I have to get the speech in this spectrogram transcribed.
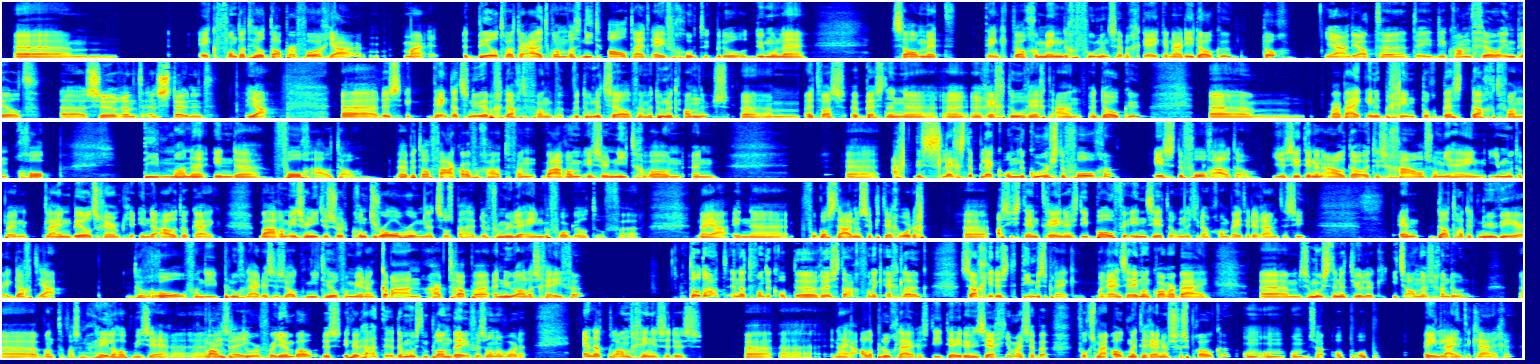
Ehm, ik vond dat heel dapper vorig jaar. Maar het beeld wat eruit kwam was niet altijd even goed. Ik bedoel, Dumoulin zal met, denk ik wel, gemengde gevoelens hebben gekeken naar die docu, toch? Ja, die, had, eh, die, die kwam veel in beeld, eh, zeurend en steunend. Ja, Eh, dus ik denk dat ze nu hebben gedacht van we, doen het zelf en we doen het anders. Ehm, het was eh, best een, eh, een recht toe recht aan docu. Ehm, waarbij ik in het begin toch best dacht van goh, die mannen in de volgauto. We hebben het al vaak over gehad van waarom is er niet gewoon een eh, eigenlijk de slechtste plek om de koers te volgen is de volgauto. Je zit in een auto, het is chaos om je heen. Je moet op een klein beeldschermpje in de auto kijken. Waarom is er niet een soort control room, net zoals bij de Formule 1 bijvoorbeeld? Of eh, nou ja, in eh, voetbalstadions heb je tegenwoordig eh assistenttrainers die bovenin zitten, omdat je dan gewoon beter de ruimte ziet. En dat had ik nu weer. Ik dacht, ja, de rol van die ploegleiders is ook niet heel veel meer dan, come aan, hard trappen en nu alles geven. Totdat, en dat vond ik op de rustdag, vond ik echt leuk, zag je dus de teambespreking. Marijn Zeeman kwam erbij. Ehm, ze moesten natuurlijk iets anders gaan doen. eh, want er was een hele hoop misère eh Plan deze B. tour voor Jumbo. Dus inderdaad, er er moest een plan B verzonnen worden. En dat plan gingen ze dus... eh, eh, nou ja, alle ploegleiders die deden hun zegje. Maar ze hebben volgens mij ook met de renners gesproken. Om, om, om ze op, op één lijn te krijgen.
